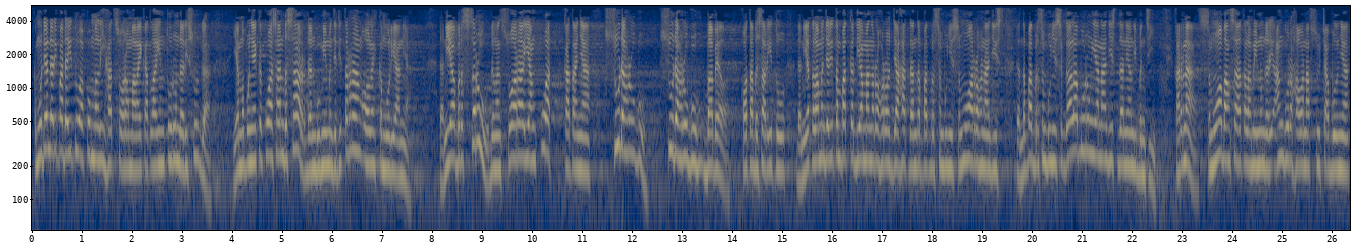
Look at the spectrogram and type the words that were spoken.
Kemudian daripada itu aku melihat seorang malaikat lain turun dari surga yang mempunyai kekuasaan besar dan bumi menjadi terang oleh kemuliaannya. Dan ia berseru dengan suara yang kuat katanya, sudah rubuh, sudah rubuh Babel, kota besar itu. Dan ia telah menjadi tempat kediaman roh-roh jahat dan tempat bersembunyi semua roh najis. Dan tempat bersembunyi segala burung yang najis dan yang dibenci. Karena semua bangsa telah minum dari anggur hawa nafsu cabulnya.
